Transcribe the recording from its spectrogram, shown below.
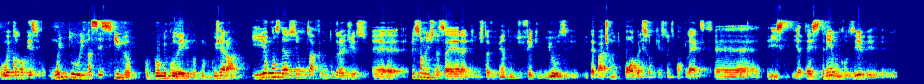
O economista fica muito inacessível para o público leigo, para o público geral. E eu considero assim, um desafio muito grande isso, é, principalmente nessa era que a gente está vivendo de fake news e, debate muito pobre sobre questões complexas, é, e, e, até extremo, inclusive,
